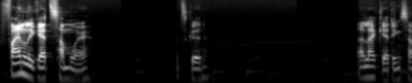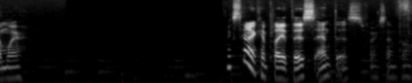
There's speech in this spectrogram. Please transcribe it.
Finally get somewhere. That's good. I like getting somewhere. Next time I can play this and this, for example.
